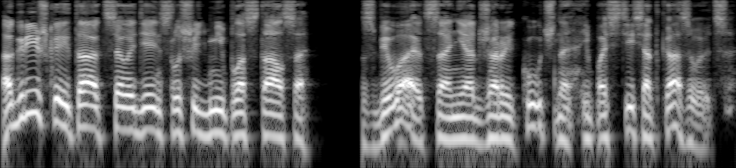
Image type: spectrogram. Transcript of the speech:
А Гришка и так целый день с лошадьми пластался. Сбиваются они от жары кучно и пастись отказываются.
